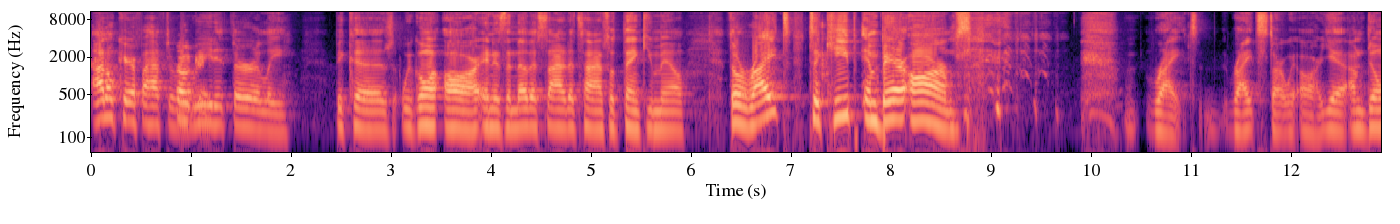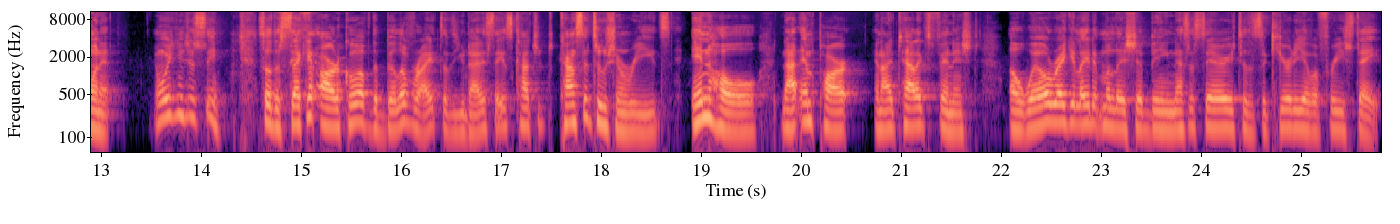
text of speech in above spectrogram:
I don't care if I have to okay. read it thoroughly because we're going R, and it's another sign of the time. So thank you, Mel. The right to keep and bear arms. right, right. Start with R. Yeah, I'm doing it and we can just see. So the second article of the Bill of Rights of the United States Constitution reads, "In whole, not in part." In italics finished, a well regulated militia being necessary to the security of a free state.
